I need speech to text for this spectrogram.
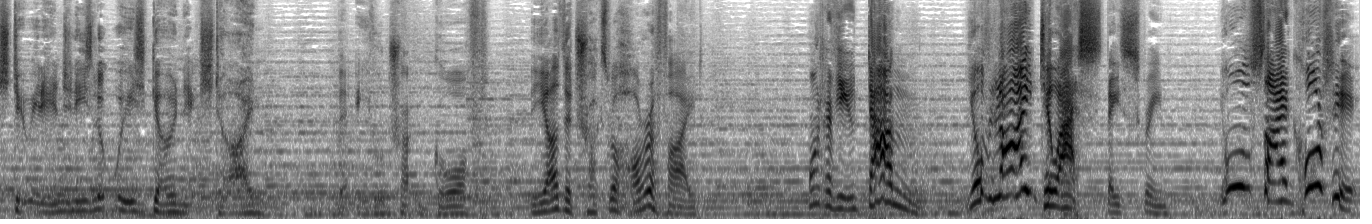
Stupid engine, he's look where he's going next time. The evil truck gorfed. The other trucks were horrified. What have you done? You've lied to us! They screamed. You're psychotic!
